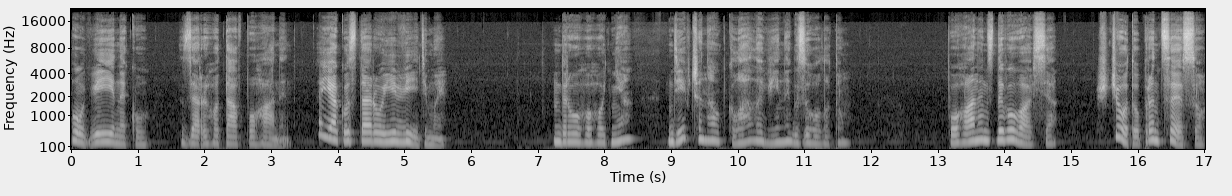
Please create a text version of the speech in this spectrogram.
У вінику, зареготав поганин, як у старої відьми. Другого дня дівчина обклала віник золотом. Поганин здивувався. Що то, принцесо?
